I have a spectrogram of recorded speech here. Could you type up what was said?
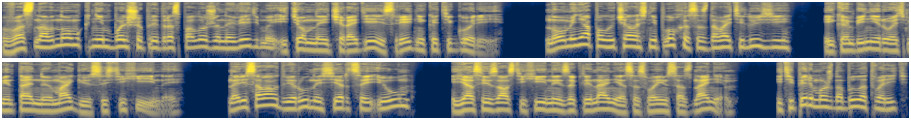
В основном к ним больше предрасположены ведьмы и темные чародеи средней категории. Но у меня получалось неплохо создавать иллюзии и комбинировать ментальную магию со стихийной. Нарисовав две руны сердце и ум, я связал стихийные заклинания со своим сознанием, и теперь можно было творить.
